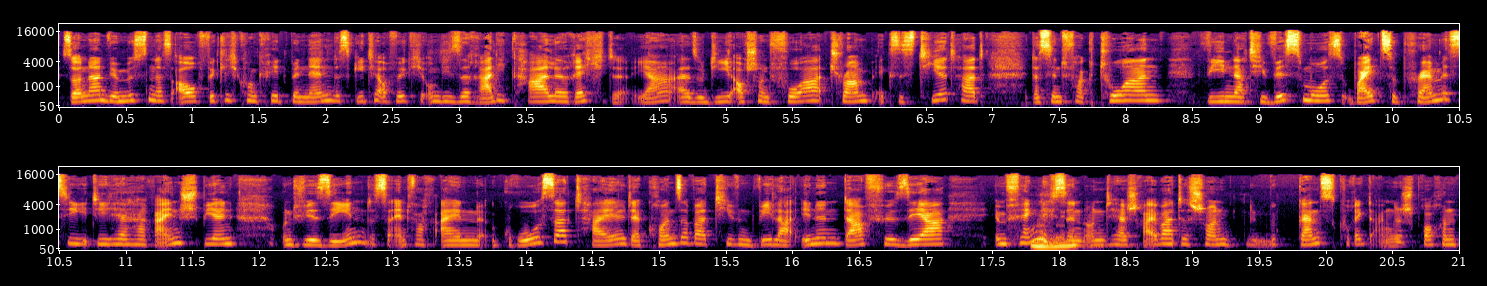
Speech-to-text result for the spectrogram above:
sondern wir müssen das auch wirklich konkret benennen. Es geht ja auch wirklich um diese radikale Rechte, ja, also die auch schon vor Trump existiert hat. Das sind Faktoren wie Nativismus, White Supremacy, die hier hereinspielen. Und wir sehen, dass einfach ein großer Teil der konservativen WählerInnen dafür sehr empfänglich mhm. sind. Und Herr Schreiber hat es schon ganz korrekt angesprochen.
